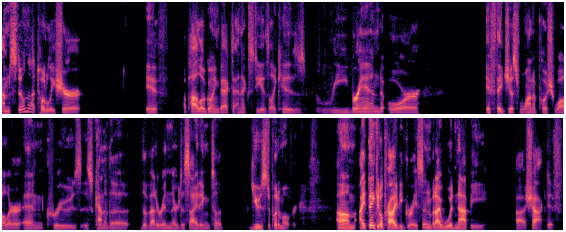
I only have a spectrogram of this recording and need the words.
I'm still not totally sure if Apollo going back to NXT is like his rebrand or if they just want to push Waller and Crews is kind of the the veteran they're deciding to use to put him over. Um, I think it'll probably be Grayson, but I would not be uh, shocked if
